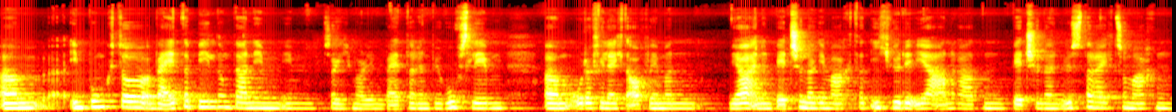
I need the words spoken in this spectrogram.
Ähm, Im Punkto Weiterbildung dann im, im ich mal, im weiteren Berufsleben ähm, oder vielleicht auch, wenn man ja, einen Bachelor gemacht hat. Ich würde eher anraten, Bachelor in Österreich zu machen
